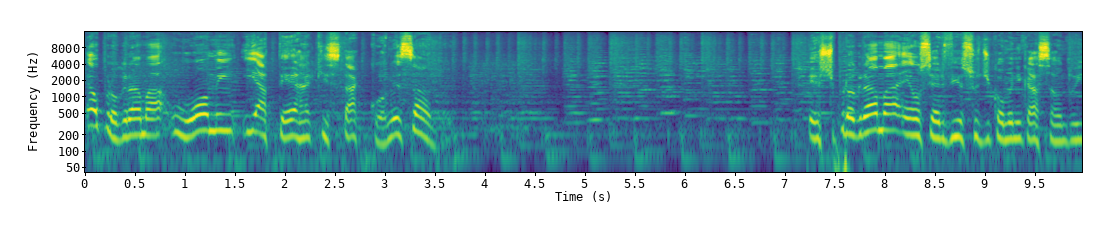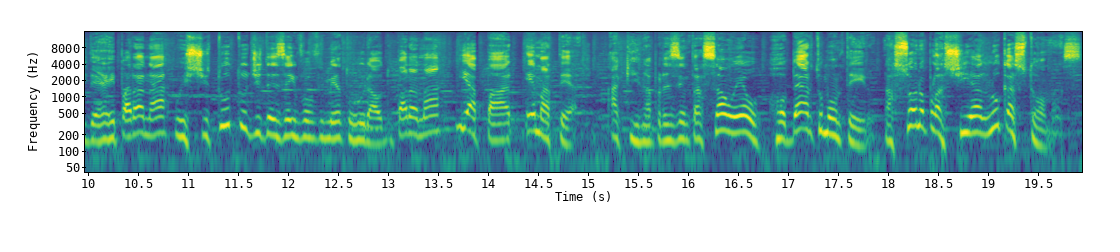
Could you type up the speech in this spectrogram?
É o programa O Homem e a Terra que está começando. Este programa é um serviço de comunicação do IDR Paraná, o Instituto de Desenvolvimento Rural do Paraná e a Par Emater. Aqui na apresentação eu, Roberto Monteiro, na sonoplastia Lucas Thomas.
